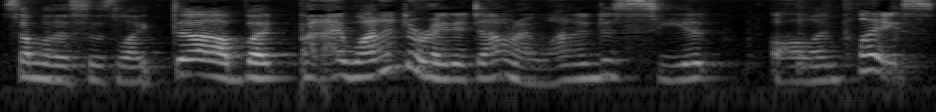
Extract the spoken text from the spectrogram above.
some of this is like duh, but but I wanted to write it down. I wanted to see it all in place.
